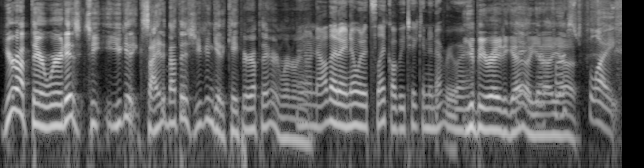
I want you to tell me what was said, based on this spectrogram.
you're up there where it is. So you get excited about this. You can get a Cape Air up there and run I know around. now that I know what it's like, I'll be taking it everywhere. You'd be ready to go. They- you their know, yeah. first flight.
